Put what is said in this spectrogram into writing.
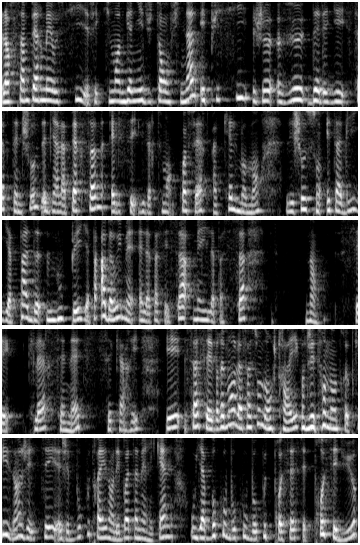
Alors ça me permet aussi effectivement de gagner du temps au final. Et puis si je veux déléguer certaines choses, eh bien la personne, elle sait exactement quoi faire, à quel moment. Les choses sont établies, il n'y a pas de loupé, il n'y a pas ah bah oui mais elle n'a pas fait ça, mais il n'a pas fait ça. Non, c'est clair, c'est net, c'est carré. Et ça, c'est vraiment la façon dont je travaillais quand j'étais en entreprise. Hein. J'ai beaucoup travaillé dans les boîtes américaines où il y a beaucoup, beaucoup, beaucoup de process et de procédures.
